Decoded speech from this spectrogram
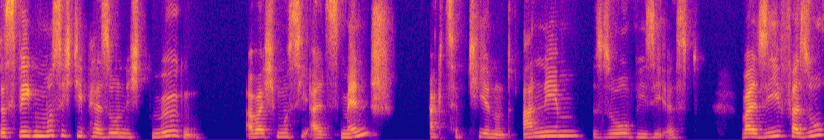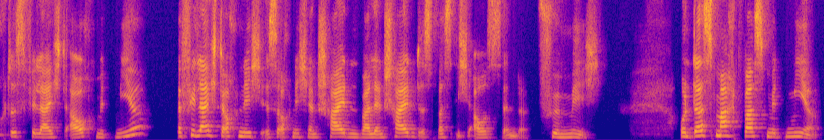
Deswegen muss ich die Person nicht mögen aber ich muss sie als Mensch akzeptieren und annehmen, so wie sie ist. Weil sie versucht es vielleicht auch mit mir, vielleicht auch nicht, ist auch nicht entscheidend, weil entscheidend ist, was ich aussende für mich. Und das macht was mit mir.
